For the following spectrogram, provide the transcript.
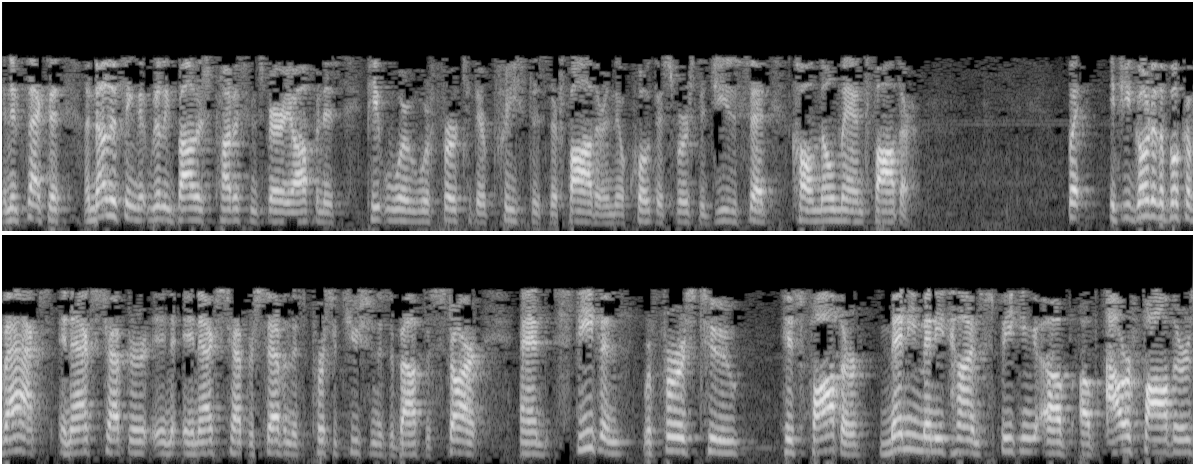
And in fact, another thing that really bothers Protestants very often is people will refer to their priest as their father, and they'll quote this verse that Jesus said, call no man father. But if you go to the book of Acts, in Acts chapter, in, in Acts chapter 7, this persecution is about to start, and Stephen refers to his father many, many times, speaking of, of our fathers,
